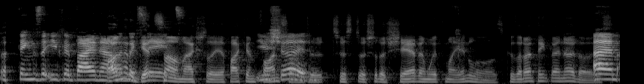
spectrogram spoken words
things that you could buy now. I'm going to get States. some actually if I can find some to, just to sort of share them with my in-laws because I don't think they know those. Um,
